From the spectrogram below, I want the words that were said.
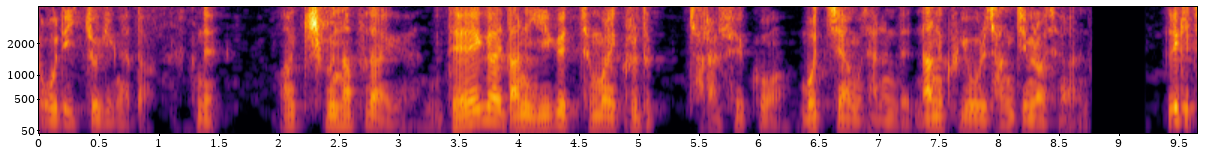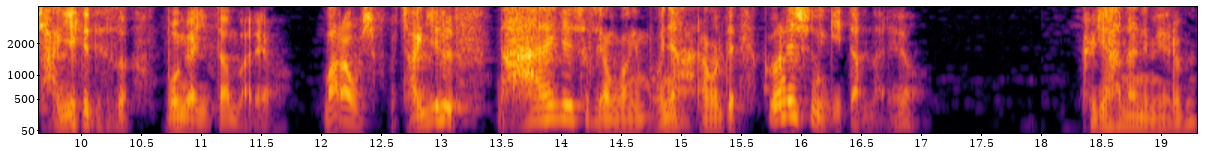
오히려 이쪽인 것 같다. 근데 아 기분 나쁘다 이게 내가 나는 이게 정말 그래도 잘할 수 있고 못지않고 잘하는데 나는 그게 오히려 장점이라고 생각하는데 이렇게 자기에 대해서 뭔가 있단 말이에요. 말하고 싶고 자기를 나에게 있어서 영광이 뭐냐라고 할 때 꺼낼 수 있는 게 있단 말이에요. 그게 하나님이에요, 여러분.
